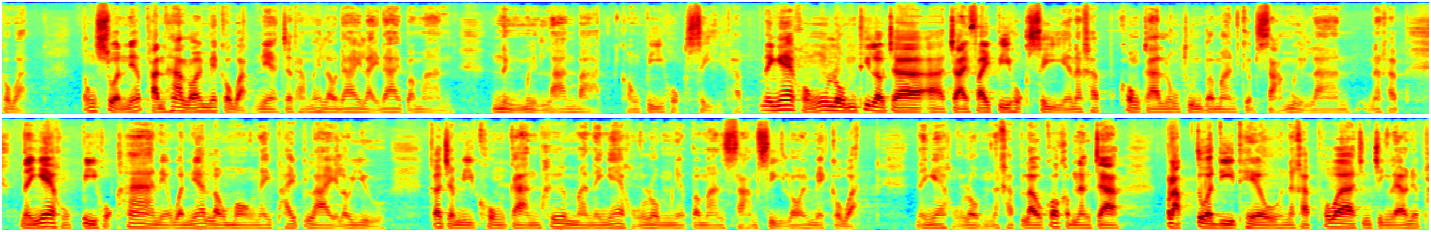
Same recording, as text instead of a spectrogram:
กะวัตต์ ตรงส่วนเนี้พันห้าเมกะวัตต์เนี่ยจะทำให้เราได้รายได้ประมาณ 10,000 ล้านบาทของปี 64 ครับ ในแง่ของลมที่เราจะาจ่ายไฟปี 64 นะครับ โครงการลงทุนประมาณเกือบ 30,000 ล้านนะครับ ในแง่ของปี 65 เนี่ย วันนี้เรามองในไพ p e ไลน์เราอยู่ ก็จะมีโครงการเพิ่มมาในแง่ของลมเนี่ยประมาณ 3-400 เมกะวัตต์ ในแง่ของลมนะครับ เราก็กำลังจะ ปรับตัวดีเทลนะครับ เพราะว่าจริง ๆ แล้วเนี่ยไพ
